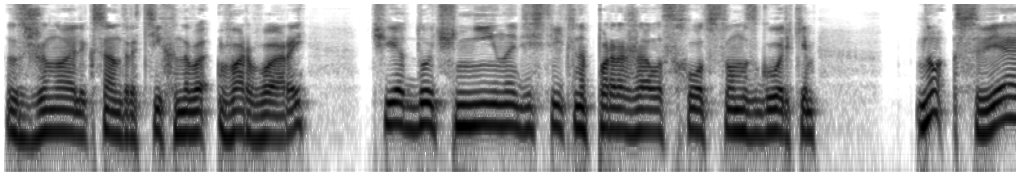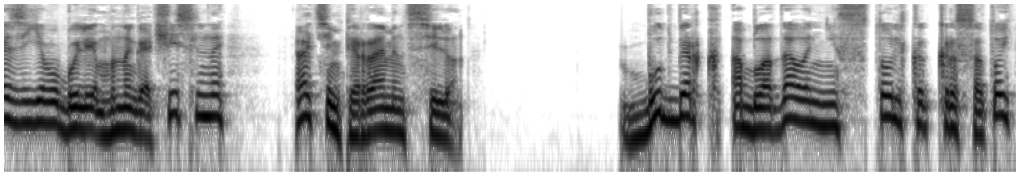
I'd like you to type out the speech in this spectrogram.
с женой Александра Тихонова Варварой – чья дочь Нина действительно поражала сходством с Горьким, но связи его были многочисленны, а темперамент силен. Будберг обладала не столько красотой,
